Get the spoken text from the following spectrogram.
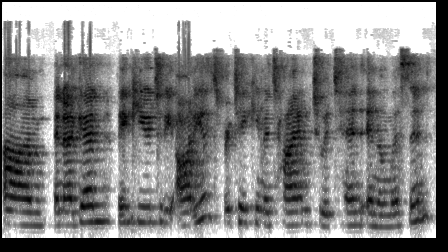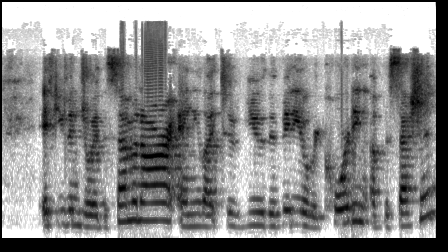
Um, and again, thank you to the audience for taking the time to attend and listen. If you've enjoyed the seminar and you'd like to view the video recording of the session,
